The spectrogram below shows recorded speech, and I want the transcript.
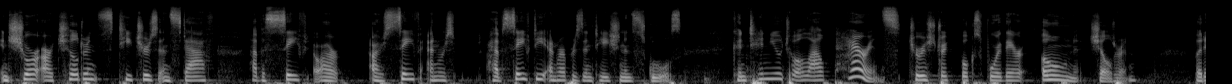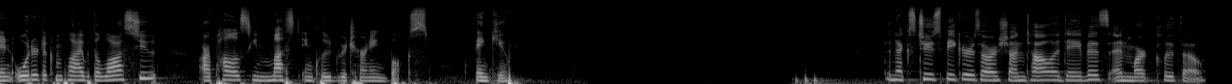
Ensure our children's teachers and staff have a safe are, are safe and have safety and representation in schools continue to allow parents to restrict books for their own children. But in order to comply with the lawsuit, our policy must include returning books. Thank you. The next two speakers are Shantala Davis and Mark Klutho.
